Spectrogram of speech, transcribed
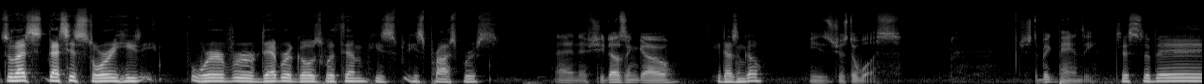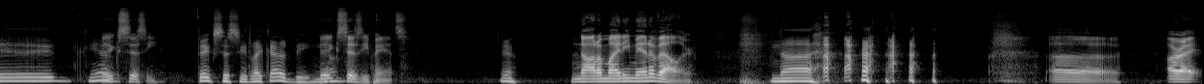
so that's that's his story. He wherever Deborah goes with him, he's he's prosperous. And if she doesn't go, He doesn't go. he's just a wuss. Just a big pansy. Just a big, yeah, Big sissy. big sissy, like I would be. you Big know? sissy pants. yeah. Not a mighty man of valor. Nah, Uh, all right.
